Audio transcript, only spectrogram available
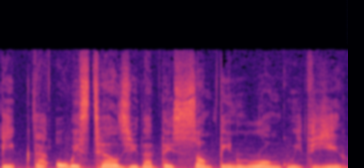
deep that always tells you that there's something wrong with you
